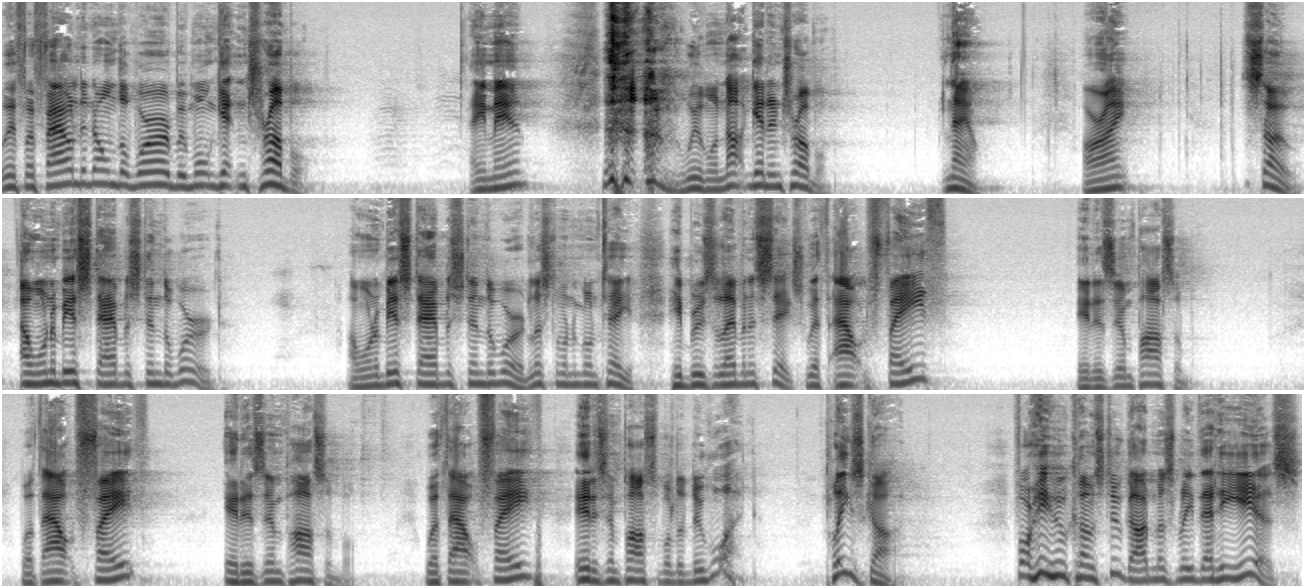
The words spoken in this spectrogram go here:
If we're founded on the word, we won't get in trouble. Amen. we will not get in trouble. Now, all right? So, I want to be established in the word. I want to be established in the word. Listen to what I'm going to tell you. Hebrews 11 and 6. Without faith, it is impossible. Without faith, it is impossible. Without faith, it is impossible to do what? Please God. For he who comes to God must believe that he is,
